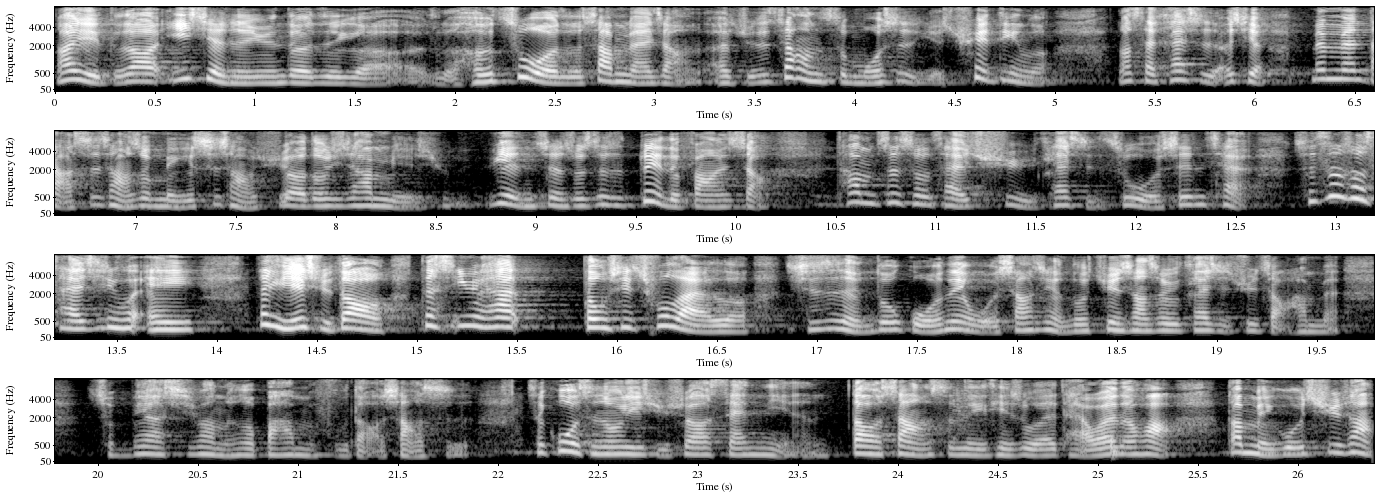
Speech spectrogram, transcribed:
然后也得到医检人员的这个合作的上面来讲，呃，觉得这样子模式也确定了，然后才开始，而且慢慢打市场的时候，每个市场需要的东西，他们也去验证说这是对的方向，他们这时候才去开始做生产，所以这时候才进入 A。那也许到，但是因为它东西出来了，其实很多国内我相信很多券商就会开始去找他们，准备要希望能够帮他们辅导上市。这过程中也许需要三年到上市那一天。说在台湾的话，到美国去上，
